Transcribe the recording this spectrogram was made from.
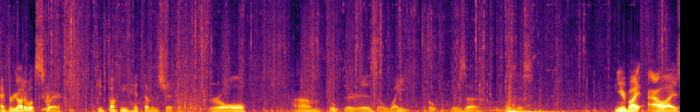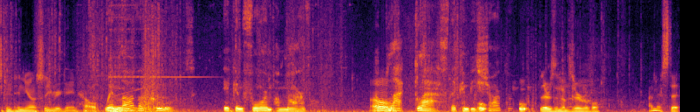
I forgot about square. You could fucking hit them and shit. Roll. Um, oh, there is a white. Oh, there's a. What's this? Nearby allies continuously regain health. When lava cools, it can form a marvel. Oh. A black glass that can be oh. sharper. Oh, there's an observable. I missed it.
